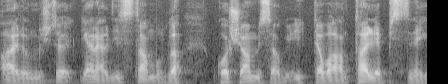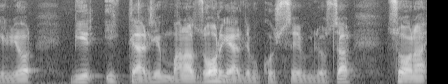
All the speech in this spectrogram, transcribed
ayrılmıştı. Genelde İstanbul'da koşan bir safkan ilk defa Antalya pistine geliyor. Bir ilk tercihim bana zor geldi bu koşu sevgili dostlar. Sonra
